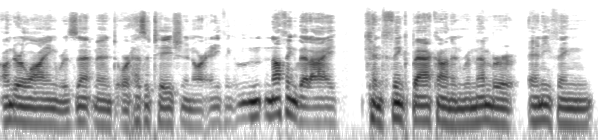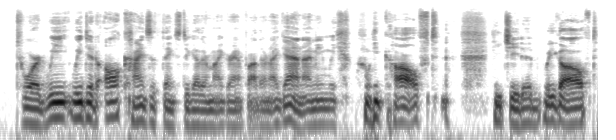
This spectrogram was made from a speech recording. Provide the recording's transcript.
underlying resentment or hesitation or anything. Nothing that I can think back on and remember anything toward. We we did all kinds of things together. My grandfather and again, I mean, we we golfed. he cheated. We golfed.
